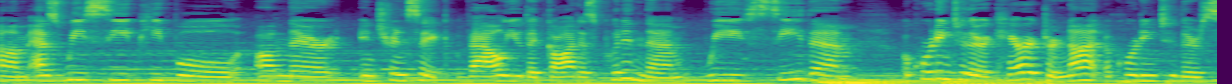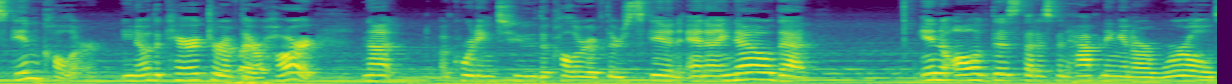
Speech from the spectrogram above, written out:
um, as we see people on their intrinsic value that God has put in them, we see them according to their character, not according to their skin color. You know, the character of their heart, not according to the color of their skin. And I know that in all of this that has been happening in our world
